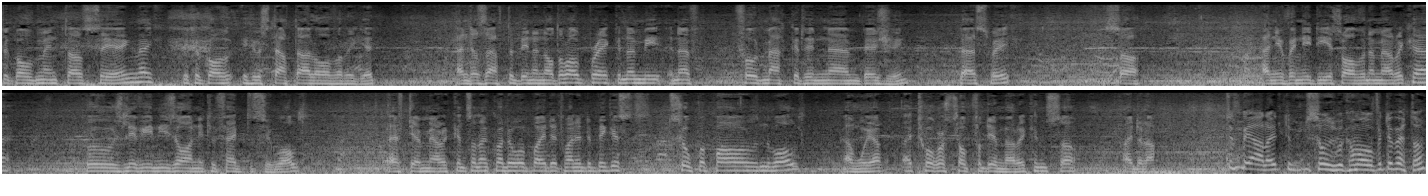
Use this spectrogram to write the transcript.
the government are saying, like, could go, it could start all over again. And there's after been another outbreak in a, meat, in a food market in um, Beijing last week. So, and you've an idiot over in America who's living in his own little fantasy world. If the Americans are not going to abide at one of the biggest superpowers in the world, and we are a tourist hub for the Americans, so I don't know. It'll be alright. As soon as we come over, the better.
